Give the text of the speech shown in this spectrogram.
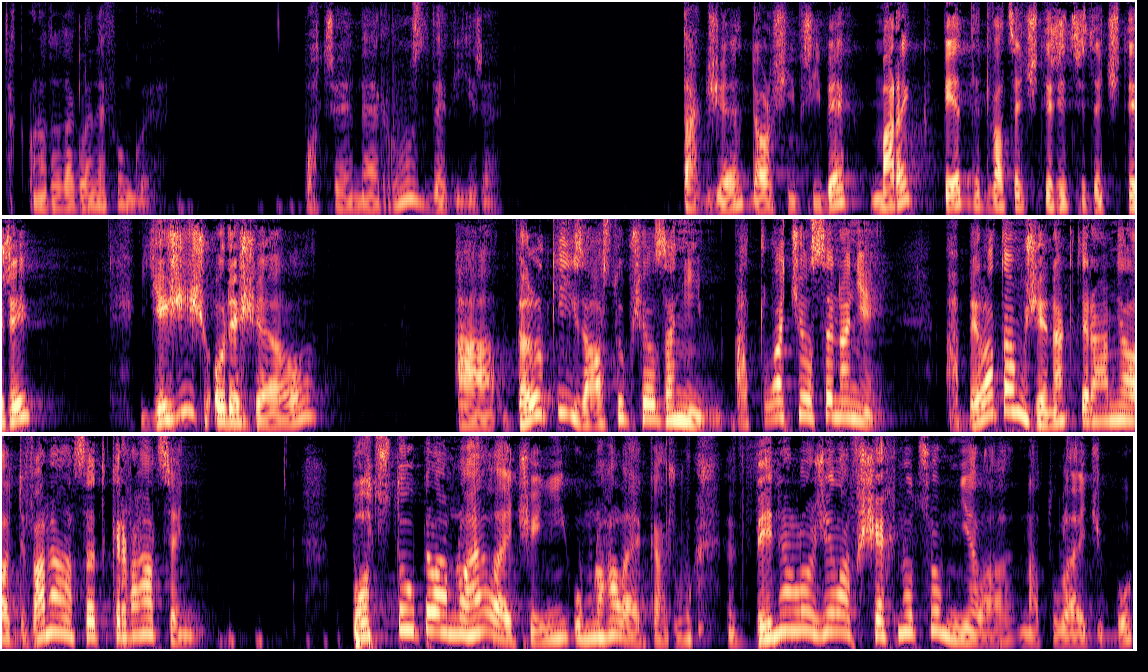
tak ono to takhle nefunguje. Potřebujeme růst ve víře. Takže další příběh, Marek 5, 24, 34. Ježíš odešel a velký zástup šel za ním a tlačil se na něj. A byla tam žena, která měla 12 let krvácení. Podstoupila mnohé léčení u mnoha lékařů, vynaložila všechno, co měla na tu léčbu,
